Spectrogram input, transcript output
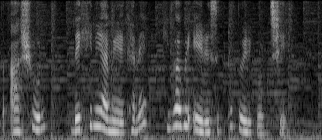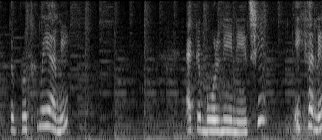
তো আসুন দেখিনি আমি এখানে কীভাবে এই রেসিপিটা তৈরি করছি। তো প্রথমেই আমি একটা বোল নিয়ে নিয়েছি। এখানে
